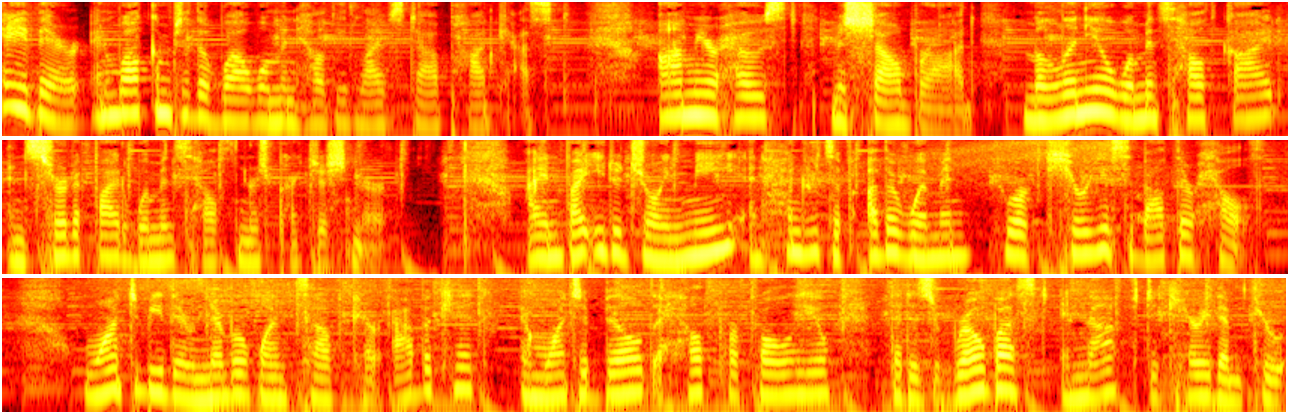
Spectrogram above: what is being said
Hey there, and welcome to the Well Woman Healthy Lifestyle Podcast. I'm your host, Michelle Broad, Millennial Women's Health Guide and Certified Women's Health Nurse Practitioner. I invite you to join me and hundreds of other women who are curious about their health, want to be their number one self care advocate, and want to build a health portfolio that is robust enough to carry them through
